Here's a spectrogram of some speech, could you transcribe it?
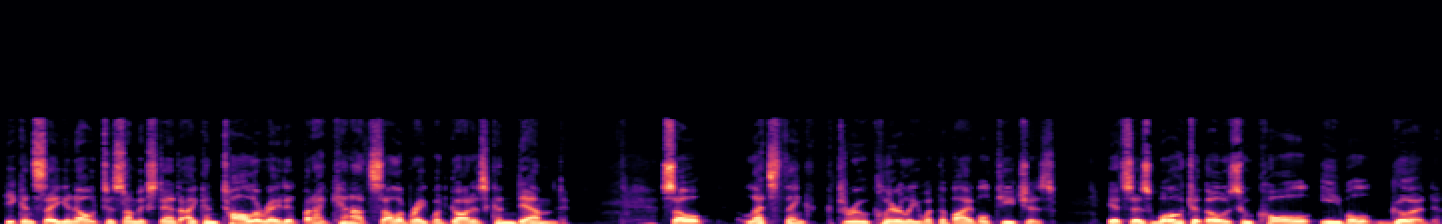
He can say, you know, to some extent, I can tolerate it, but I cannot celebrate what God has condemned. So let's think through clearly what the Bible teaches. It says, Woe to those who call evil good.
